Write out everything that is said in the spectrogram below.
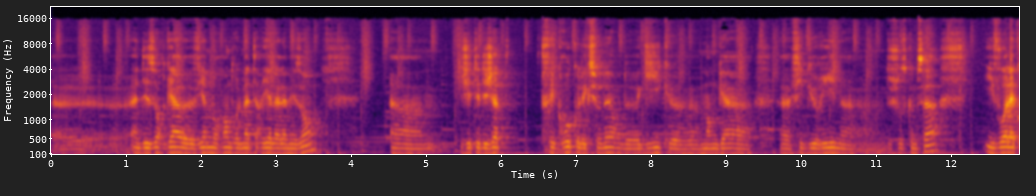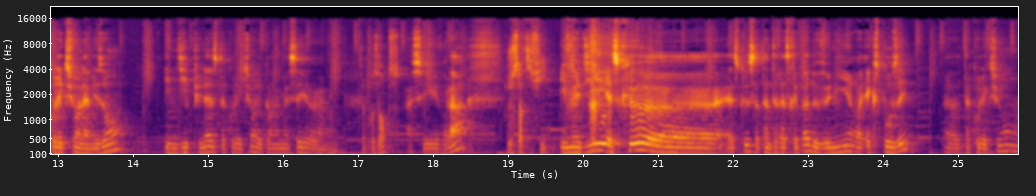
un des orgas vient me rendre le matériel à la maison. J'étais déjà très gros collectionneur de geeks, euh, mangas, euh, figurines, euh, de choses comme ça. Il voit la collection à la maison. Il me dit, punaise, ta collection, elle est quand même assez... euh, Imposante. assez voilà. Je certifie. Il me dit est-ce que, est-ce que ça t'intéresserait pas de venir exposer ta collection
